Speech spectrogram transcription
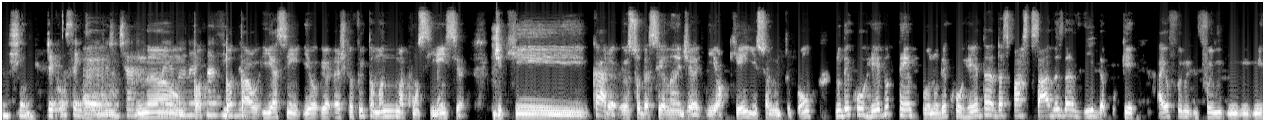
enfim, preconceito é, que a gente já não, leva, né, to na vida. Total. E assim, eu, eu acho que eu fui tomando uma consciência de que, cara, eu sou da Ceilândia e ok, isso é muito bom, no decorrer do tempo, no decorrer da, das passadas da vida, porque Aí eu fui, fui me, me,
